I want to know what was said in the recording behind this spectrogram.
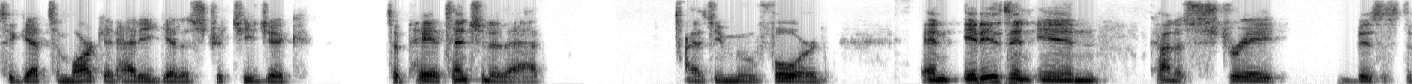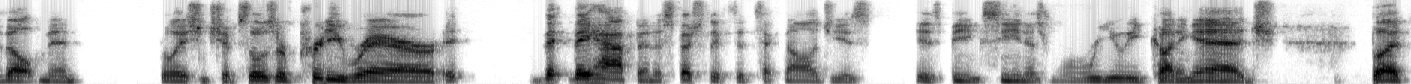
to get to market. How do you get a strategic to pay attention to that as you move forward? And it isn't in kind of straight business development relationships. Those are pretty rare. It, they, they happen, especially if the technology is is being seen as really cutting edge. But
